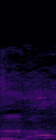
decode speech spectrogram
I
